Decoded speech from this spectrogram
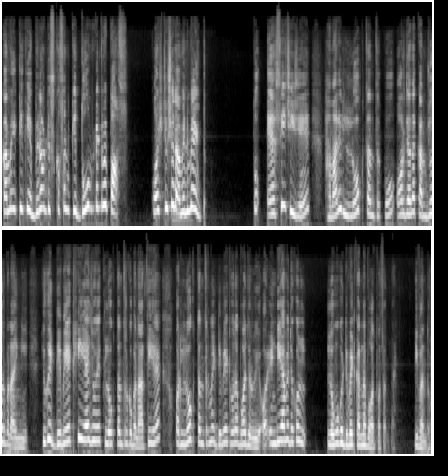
कमेटी के बिना डिस्कशन के दो मिनट में पास कॉन्स्टिट्यूशन अमेंडमेंट तो ऐसी चीज़ें हमारे लोकतंत्र को और ज़्यादा कमज़ोर बनाएँगी। क्योंकि डिबेट ही है जो एक लोकतंत्र को बनाती है और लोकतंत्र में डिबेट होना बहुत ज़रूरी है। और इंडिया में देखो लोगों को डिबेट करना बहुत पसंद है इवन दो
